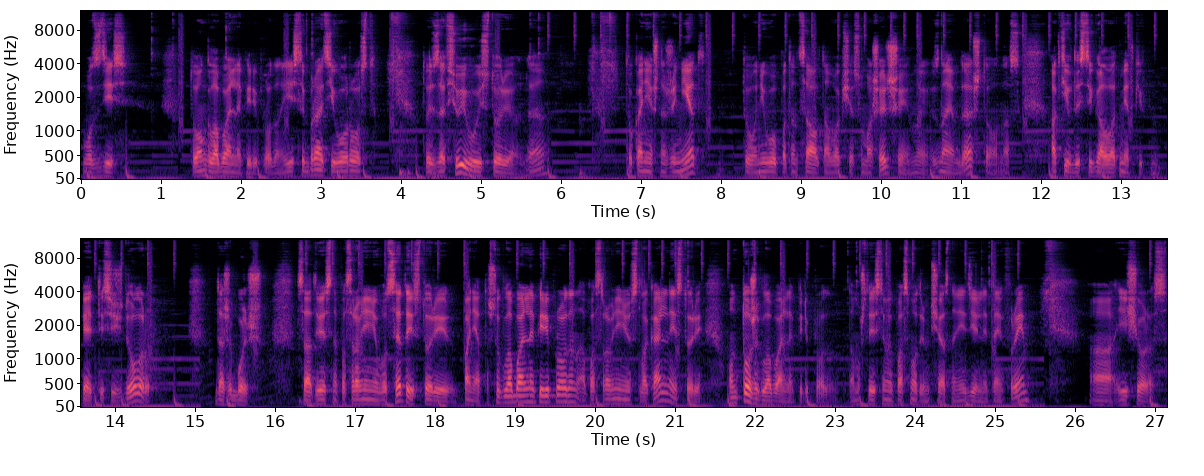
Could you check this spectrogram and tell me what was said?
вот здесь, то он глобально перепродан. Если брать его рост, то есть за всю его историю, да, то, конечно же, нет то у него потенциал там вообще сумасшедший. Мы знаем, да, что у нас актив достигал в отметке 5000 долларов, даже больше. Соответственно, по сравнению вот с этой историей, понятно, что глобально перепродан, а по сравнению с локальной историей, он тоже глобально перепродан. Потому что если мы посмотрим сейчас на недельный таймфрейм, а, еще раз,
